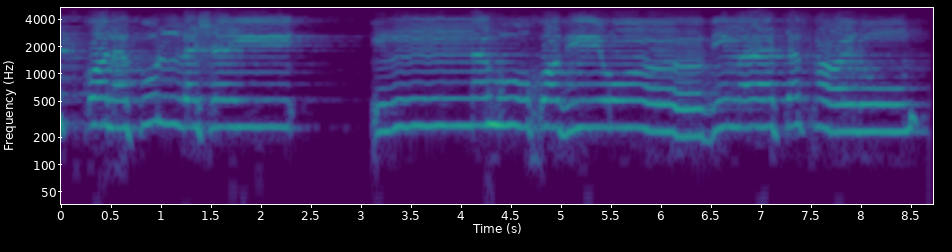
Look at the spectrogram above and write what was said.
أَتْقَنَ كُلَّ شَيْءٍ ۚ إِنَّهُ خَبِيرٌ بِمَا تَفْعَلُونَ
